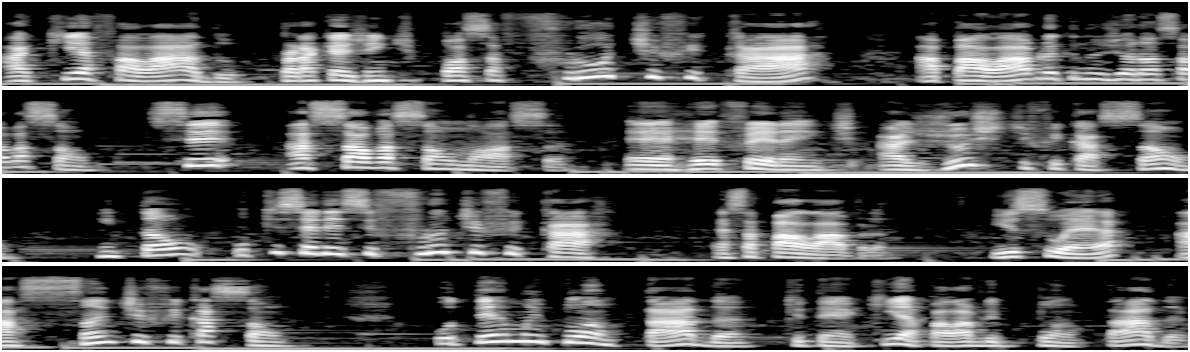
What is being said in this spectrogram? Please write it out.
aqui é falado para que a gente possa frutificar a palavra que nos gerou a salvação. Se a salvação nossa é referente à justificação, então o que seria esse frutificar essa palavra? Isso é a santificação. O termo implantada, que tem aqui, a palavra implantada,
